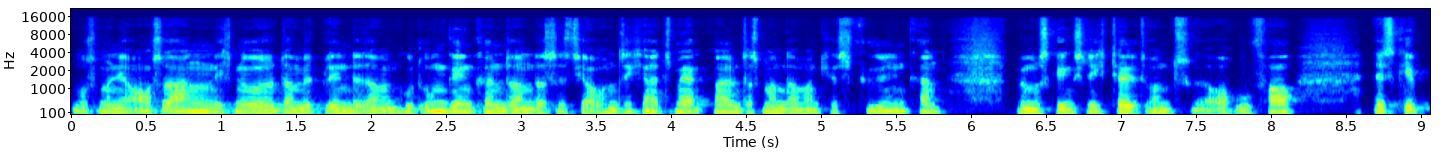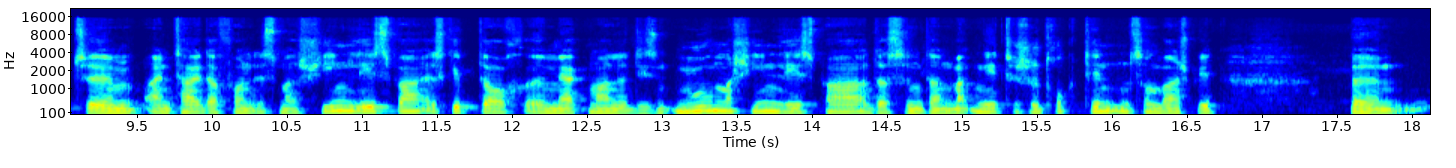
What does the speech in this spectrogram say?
muss man ja auch sagen. Nicht nur damit Blinde damit gut umgehen können, sondern das ist ja auch ein Sicherheitsmerkmal, dass man da manches fühlen kann, wenn man es gegen das Licht hält und auch UV. Es gibt ähm, ein Teil davon ist maschinenlesbar. Es gibt auch äh, Merkmale, die sind nur maschinenlesbar. Das sind dann magnetische Drucktinten zum Beispiel. Ähm,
